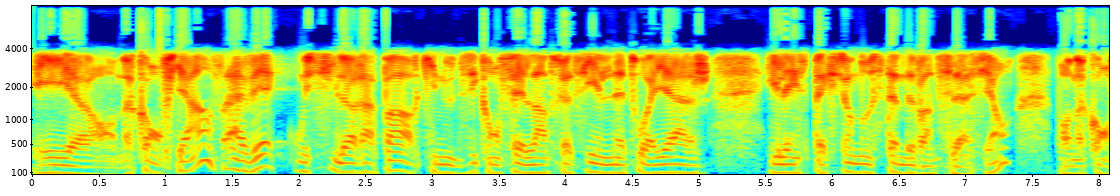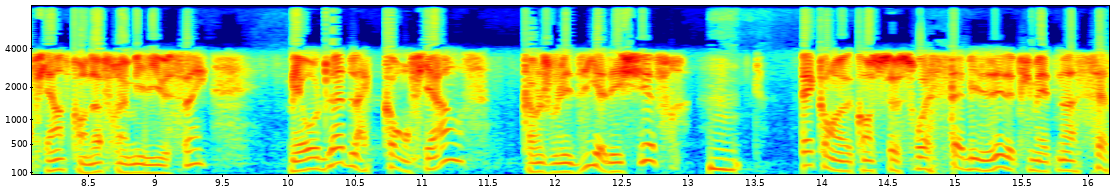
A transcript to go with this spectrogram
et euh, on a confiance avec aussi le rapport qui nous dit qu'on fait l'entretien et le nettoyage et l'inspection de nos systèmes de ventilation. on a confiance qu'on offre un milieu sain. Mais au-delà de la confiance, comme je vous l'ai dit, il y a des chiffres. Hmm fait qu'on se soit stabilisé depuis maintenant sept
